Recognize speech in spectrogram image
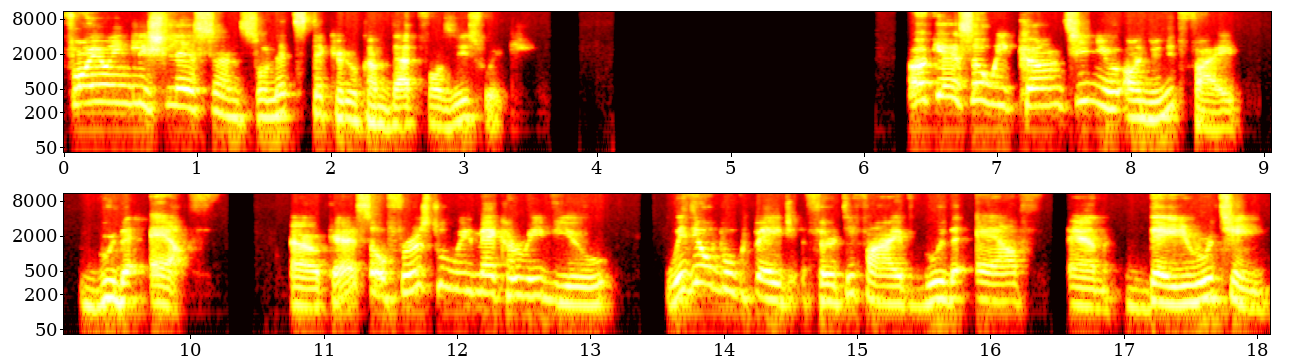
for your English lesson. So let's take a look on that for this week. Okay, so we continue on Unit 5, Good Health. Okay, so first we will make a review with your book page 35, Good Health and Daily Routine.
